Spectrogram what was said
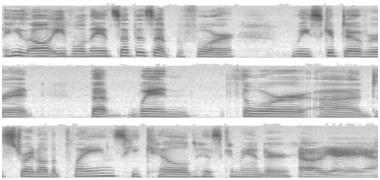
He's all evil, and they had set this up before. We skipped over it, but when Thor uh, destroyed all the planes, he killed his commander. Oh yeah, yeah, yeah.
